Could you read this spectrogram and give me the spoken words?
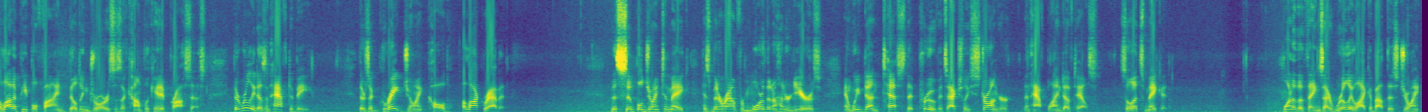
A lot of people find building drawers is a complicated process. There really doesn't have to be. There's a great joint called a lock rabbet. This simple joint to make has been around for more than 100 years and we've done tests that prove it's actually stronger than half-blind dovetails. So let's make it. One of the things I really like about this joint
